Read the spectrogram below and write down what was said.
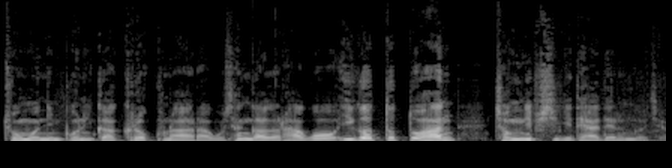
조모님 보니까 그렇구나라고 생각을 하고 이것도 또한 정립식이 돼야 되는 거죠.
